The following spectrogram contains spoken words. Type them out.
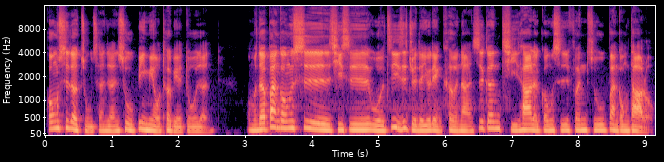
公司的组成人数并没有特别多人。我们的办公室其实我自己是觉得有点困难，是跟其他的公司分租办公大楼，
